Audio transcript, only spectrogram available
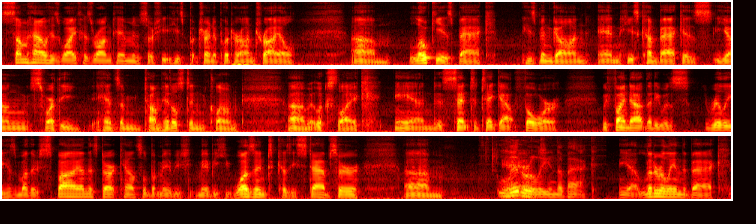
somehow his wife has wronged him, and so she, he's put, trying to put her on trial. Um, Loki is back. He's been gone, and he's come back as young, swarthy, handsome Tom Hiddleston clone. Um, it looks like, and is sent to take out Thor. We find out that he was really his mother's spy on this Dark Council, but maybe she, maybe he wasn't because he stabs her. Um, Literally in the back. yeah, literally in the back,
